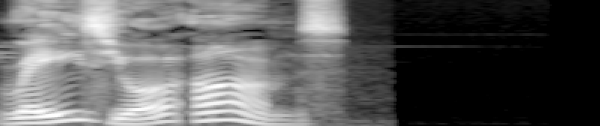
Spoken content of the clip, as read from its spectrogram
Raise your arms.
